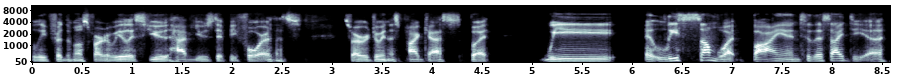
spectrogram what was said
believe for the most part or we at least you have used it before. That's that's why we're doing this podcast. But we at least somewhat buy into this idea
